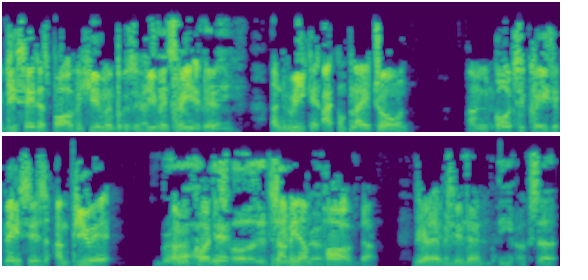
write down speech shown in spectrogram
If you say that's part of a human because a I human created it and we can, I can fly a drone and go to crazy places and view it Bro, and record it. Does that mean theory, I'm part of that that reality then? So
